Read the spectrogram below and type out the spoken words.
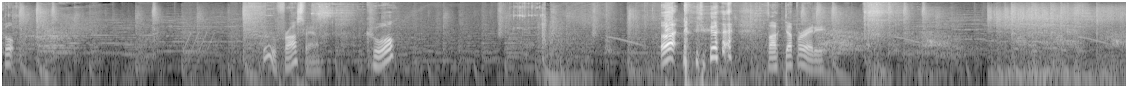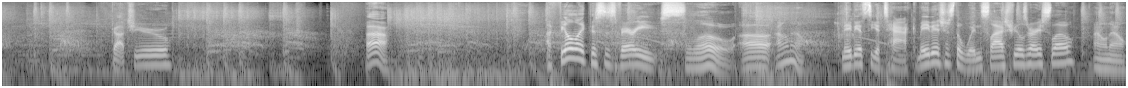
Cool. Ooh, Frost Fan. Cool. Uh! Fucked up already. Got you. Ah. I feel like this is very slow. Uh, I don't know. Maybe it's the attack. Maybe it's just the wind slash feels very slow. I don't know.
